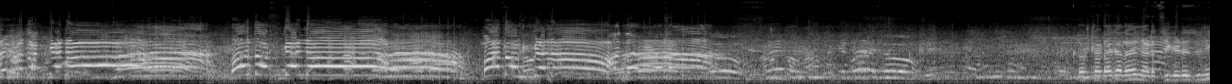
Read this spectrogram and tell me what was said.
এই মাদককে না মাদককে না মাদককে না দশটা টাকা দেন একটা সিগারেটের জন্য।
